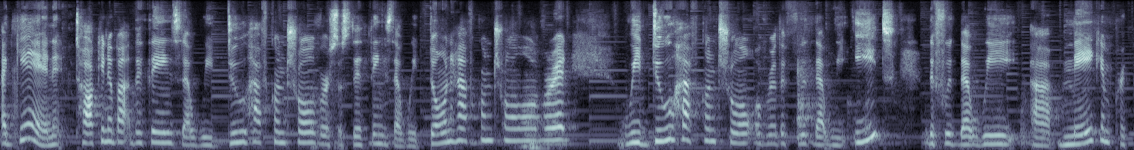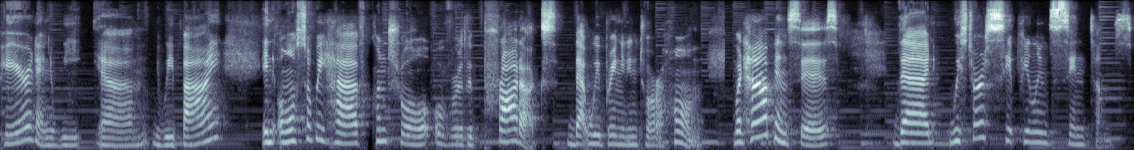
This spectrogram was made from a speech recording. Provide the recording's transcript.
Again, talking about the things that we do have control versus the things that we don't have control over it. We do have control over the food that we eat, the food that we uh, make and prepare and we um, we buy, and also we have control over the products that we bring into our home. What happens is that we start feeling symptoms,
